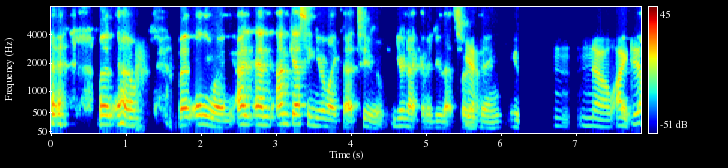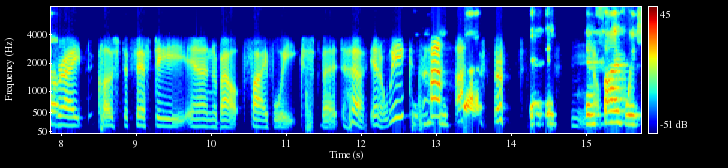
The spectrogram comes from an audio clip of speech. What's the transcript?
but um, but anyway, I, and I'm guessing you're like that too. You're not going to do that sort Yeah. of thing. You, No, I But, did um, write close to 50 in about five weeks, but huh, in a week? You in, in, in five weeks,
